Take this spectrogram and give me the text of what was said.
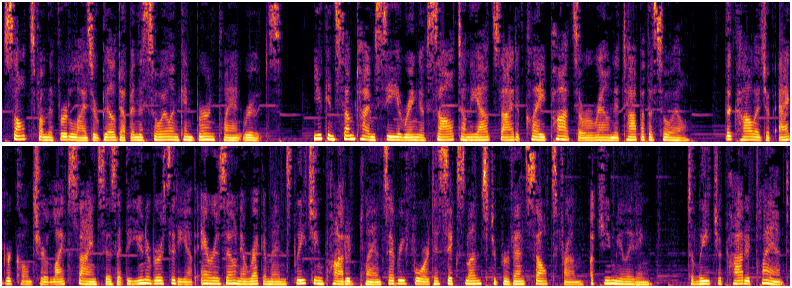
salts from the fertilizer build up in the soil and can burn plant roots. You can sometimes see a ring of salt on the outside of clay pots or around the top of the soil. The College of Agriculture Life Sciences at the University of Arizona recommends leaching potted plants every 4 to 6 months to prevent salts from accumulating. To leach a potted plant,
